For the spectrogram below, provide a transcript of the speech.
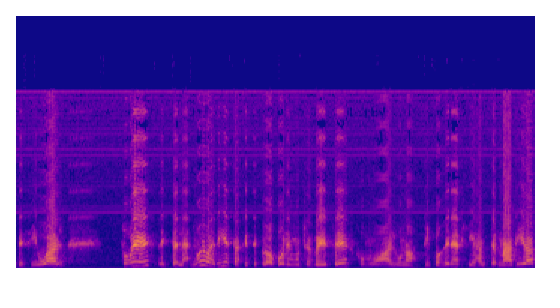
desigual. Su vez, las nuevas dietas que se proponen muchas veces, como algunos tipos de energías alternativas,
